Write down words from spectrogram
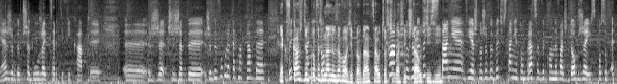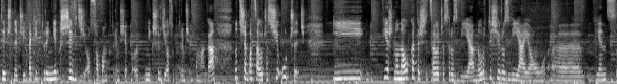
nie? żeby przedłużać certyfikaty, że, czy żeby, żeby w ogóle tak naprawdę Jak w w każdym stanie profesjonalnym zawodzie, prawda? Cały czas trzeba się no, żeby być w i... stanie, wiesz, no żeby być w stanie tą pracę wykonywać dobrze i w sposób etyczny, czyli taki, który nie krzywdzi osobom, którym się, nie krzywdzi osób, którym się pomaga, no trzeba cały czas się uczyć. I wiesz, no nauka też się cały czas rozwija, nurty się rozwijają, e, więc,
